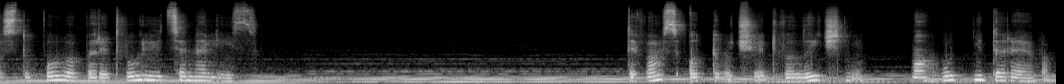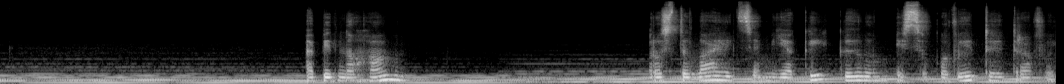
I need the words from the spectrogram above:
Поступово перетворюється на ліс, де вас оточують величні могутні дерева, а під ногами розстилається м'який килим із соковитої трави.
